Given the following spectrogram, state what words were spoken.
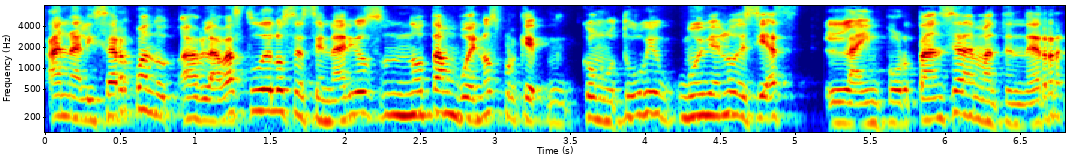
analizar cuando hablabas tú de los escenarios no tan buenos, porque mm, como tú muy bien lo decías, la importancia de mantener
